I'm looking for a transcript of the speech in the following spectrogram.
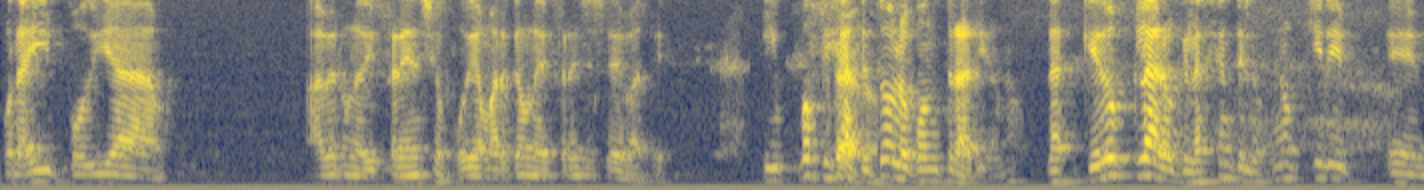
por ahí podía haber una diferencia o podía marcar una diferencia ese debate. Y vos Claro. todo lo contrario, ¿no? La- quedó claro que la gente lo- no quiere eh,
